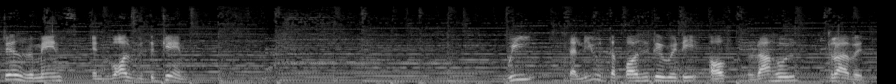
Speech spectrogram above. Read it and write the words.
still remains involved with the game. We salute the positivity of Rahul Dravid.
